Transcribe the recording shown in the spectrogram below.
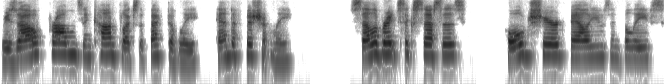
resolve problems and conflicts effectively and efficiently, celebrate successes, hold shared values and beliefs,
